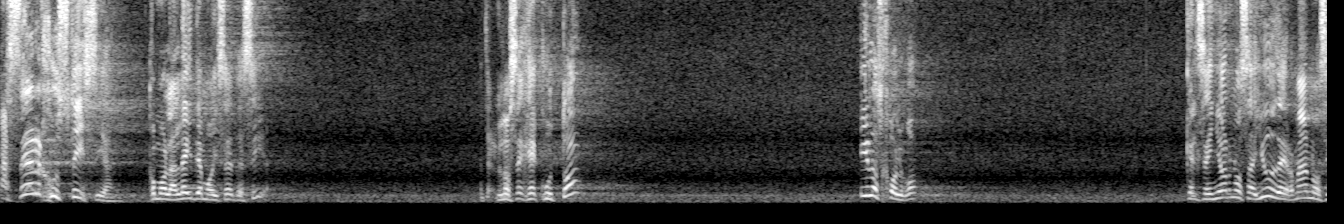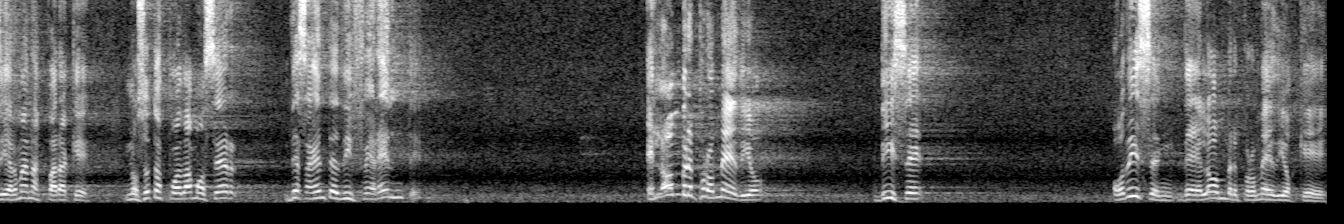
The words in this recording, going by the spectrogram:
hacer justicia, como la ley de Moisés decía. Los ejecutó y los colgó. Que el Señor nos ayude, hermanos y hermanas, para que nosotros podamos ser de esa gente diferente. El hombre promedio dice, o dicen del hombre promedio que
